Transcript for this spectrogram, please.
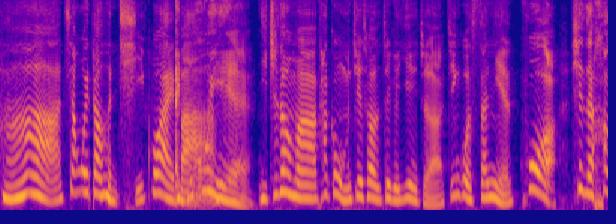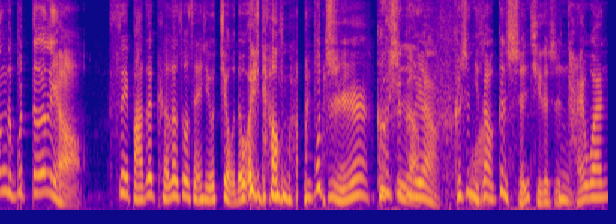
啊，这样味道很奇怪哎，吧？不会耶，你知道吗？他跟我们介绍的这个业者啊，经过三年，嚯，现在夯的不得了，所以把这可乐做成有酒的味道嘛？不止 各式各样。可是你知道更神奇的是，嗯台湾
